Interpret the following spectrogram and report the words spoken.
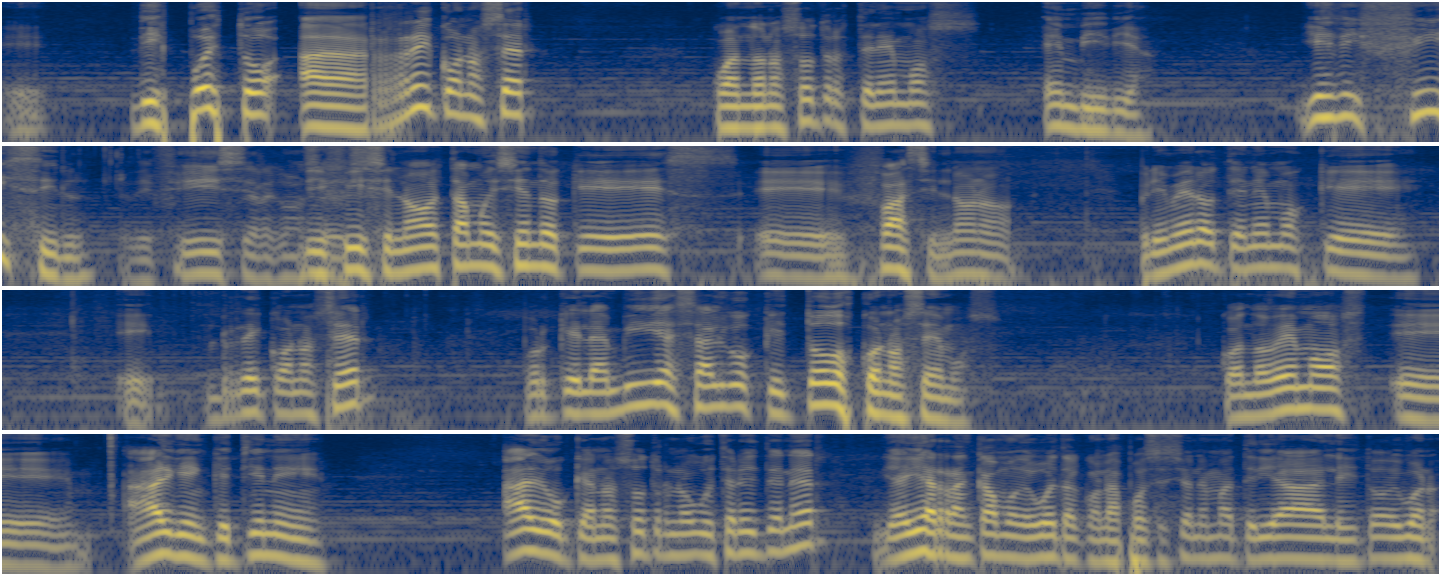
eh, dispuestos a reconocer cuando nosotros tenemos envidia. Y es difícil, difícil reconocer difícil, no estamos diciendo que es eh, fácil, no, no. Primero tenemos que eh, reconocer, porque la envidia es algo que todos conocemos. Cuando vemos a alguien que tiene algo que a nosotros nos gustaría tener, y ahí arrancamos de vuelta con las posesiones materiales y todo, y bueno,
